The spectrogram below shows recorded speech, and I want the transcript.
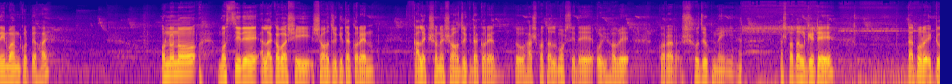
নির্মাণ করতে হয়। অন্যান্য মসজিদে এলাকাবাসী সহযোগিতা করেন, কালেকশনে সহযোগিতা করেন, তো হাসপাতাল মসজিদে ওইভাবে করার সুযোগ নেই। হাসপাতাল গেটে তারপরে একটু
